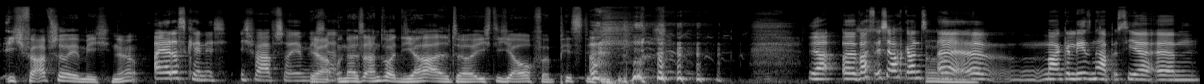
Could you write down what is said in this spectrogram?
ich verabscheue mich, ne? Ah ja, das kenne ich. Ich verabscheue mich. Ja, Ja, und als Antwort, ja, Alter, ich dich auch, verpiss dich. ja äh, was ich auch ganz äh, äh, mal gelesen habe, ist hier, ähm,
